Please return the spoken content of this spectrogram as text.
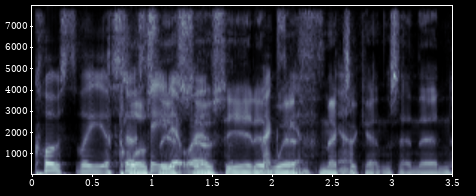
closely associate closely it associate it Mexicans, with yeah. Mexicans, and then,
